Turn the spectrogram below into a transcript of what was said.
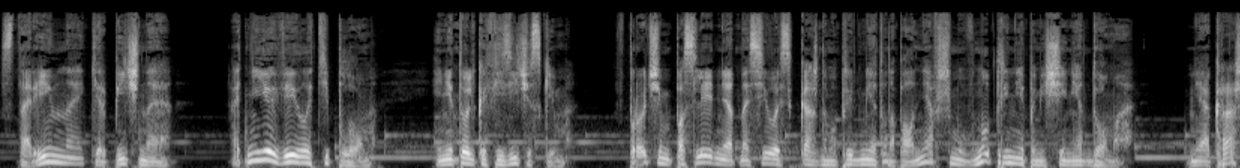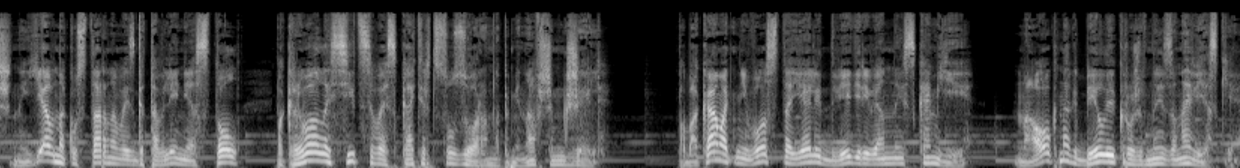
Старинная, кирпичная. От нее веяло теплом. И не только физическим. Впрочем, последнее относилось к каждому предмету, наполнявшему внутреннее помещение дома. Неокрашенный, явно кустарного изготовления стол покрывала ситцевая скатерть с узором, напоминавшим гжель. По бокам от него стояли две деревянные скамьи. На окнах белые кружевные занавески.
